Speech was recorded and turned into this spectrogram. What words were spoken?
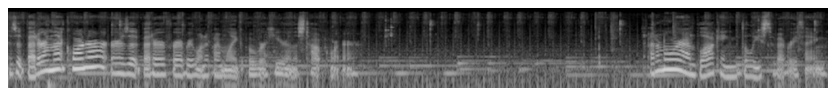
Is it better in that corner, or is it better for everyone if I'm like over here in this top corner? I don't know where I'm blocking the least of everything.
